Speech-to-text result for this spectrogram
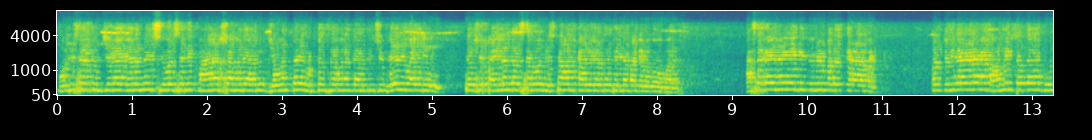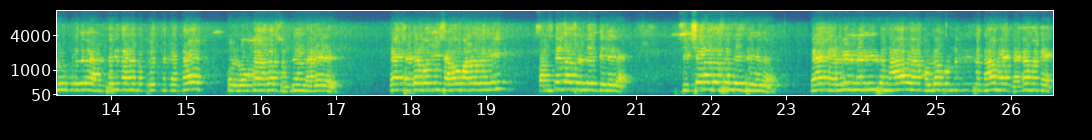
मोदी साहेब तुमची काय गरज नाही? शिवसैनिक महाराष्ट्रामध्ये अजून जिवंत आहे. उद्धव साहेबांना त्या दिवशी वेळ वाईट येईल त्याशी पहिल्यांदा सर्व निष्ठावान कार्यकर्ते त्याच्या पाठीमागे उभा राहतील. असं काही नाही की तुम्ही मदत करायला पाहिजे. पण तुम्ही काय काय भावनिक शब्दाला बोलून कुठेतरी अडचणीत आणण्याचा प्रयत्न करताय पण लोक आता सुज्ञान झालेले आहेत. त्या छत्रपती शाहू महाराजांनी समतेचा संदेश दिलेला आहे शिक्षणाचा संदेश दिलेला आहे. या करवीर नगरीचं नाव या कोल्हापूर नगरीचं नाव ह्या जगामध्ये आहे.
